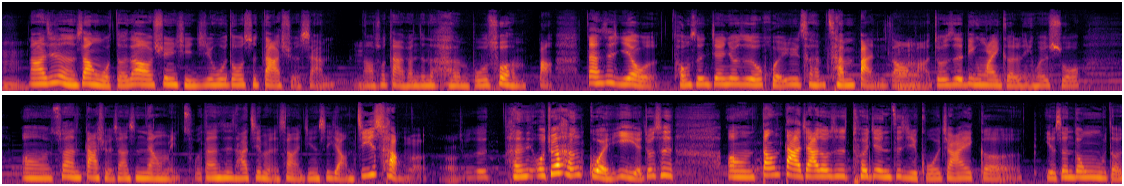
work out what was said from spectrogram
嗯，那基本上我得到的讯息几乎都是大雪山，然后说大雪山真的很不错，很棒。但是也有同时间就是毁誉参参半，你知道吗？嗯、就是另外一个人也会说。嗯，虽然大雪山是那样没错，但是它基本上已经是养鸡场了，嗯、就是很我觉得很诡异，也就是嗯，当大家都是推荐自己国家一个野生动物的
